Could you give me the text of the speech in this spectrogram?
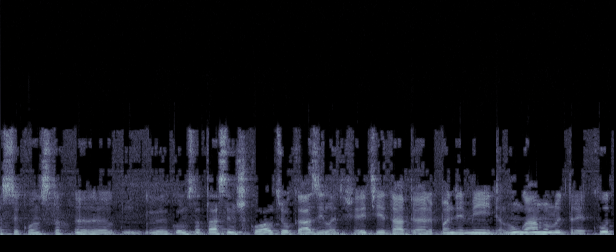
se constat, uh, constatasem și cu alte ocazii la diferite etape ale pandemiei de-a lungul anului trecut,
